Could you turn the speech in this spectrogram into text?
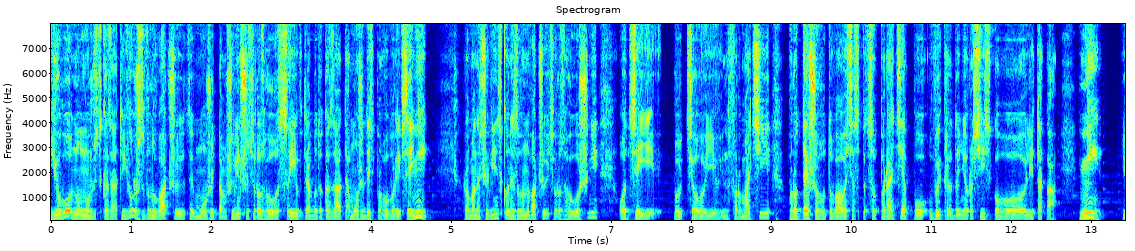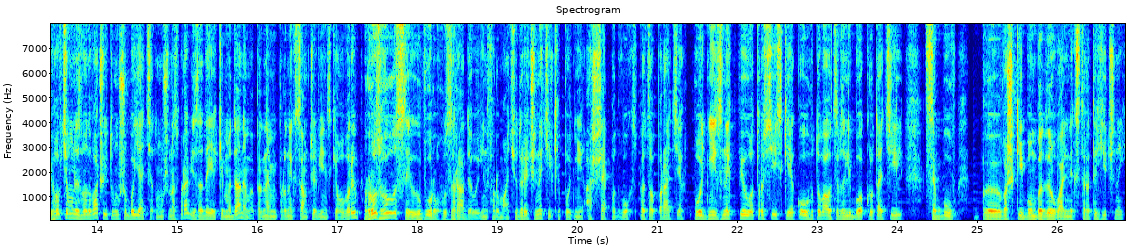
Його, ну можуть сказати, його ж звинувачують, можуть там, що він щось розголосив, треба доказати, а може десь проговорився. Ні. Романа Шевінського не звинувачують в розголошенні оцієї цієї інформації про те, що готувалася спецоперація по викраденню російського літака. Ні. Його в цьому не звинувачують, тому що бояться, тому що насправді за деякими даними, принаймні про них сам Червінський говорив, розголосили ворогу, зрадили інформацію. До речі, не тільки по одній, а ще по двох спецопераціях. По одній з них пілот російський, якого готував, це взагалі була крута ціль. Це був е, важкий бомбардувальник стратегічний,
